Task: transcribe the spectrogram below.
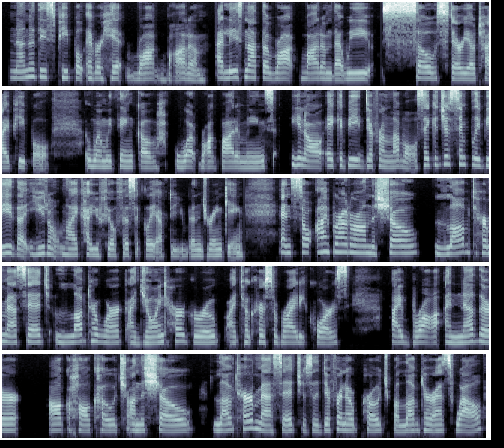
None of these people ever hit rock bottom, at least not the rock bottom that we so stereotype people when we think of what rock bottom means. You know, it could be different levels. It could just simply be that you don't like how you feel physically after you've been drinking. And so I brought her on the show, loved her message, loved her work. I joined her group. I took her sobriety course. I brought another alcohol coach on the show loved her message. It's a different approach, but loved her as well.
